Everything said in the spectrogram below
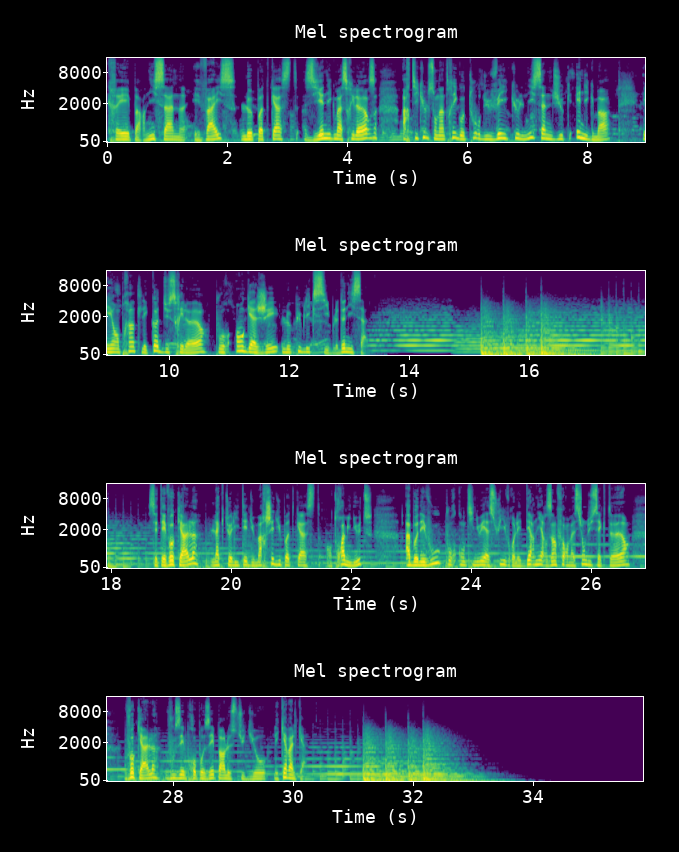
Créé par Nissan et Vice, le podcast The Enigma Thrillers articule son intrigue autour du véhicule Nissan Juke Enigma et emprunte les codes du thriller pour engager le public cible de Nissan. C'était Vocal, l'actualité du marché du podcast en 3 minutes. Abonnez-vous pour continuer à suivre les dernières informations du secteur. Vocal vous est proposé par le studio Les Cavalcades.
